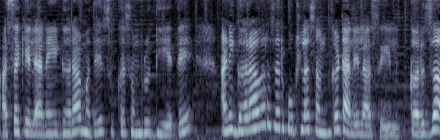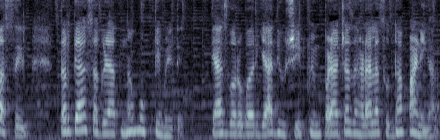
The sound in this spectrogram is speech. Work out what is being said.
असं केल्याने घरामध्ये सुखसमृद्धी येते आणि घरावर जर कुठलं संकट आलेलं असेल कर्ज असेल तर त्या सगळ्यातनं मुक्ती मिळते. त्याचबरोबर या दिवशी पिंपळाच्या झाडाला सुद्धा पाणी घाला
